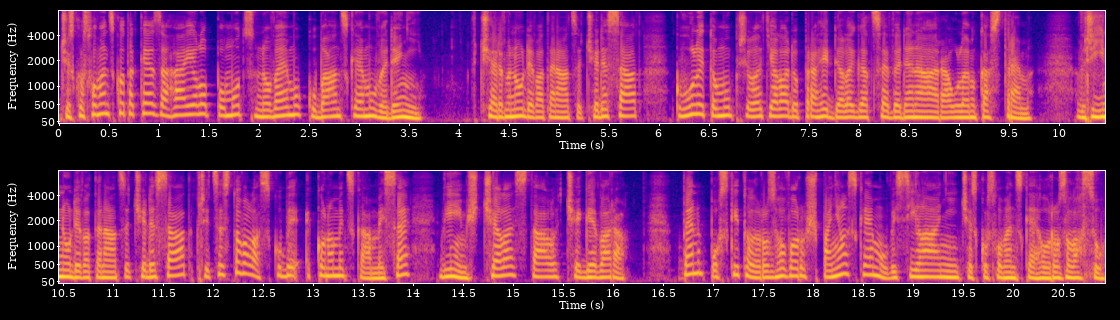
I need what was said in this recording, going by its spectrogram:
Československo také zahájilo pomoc novému kubánskému vedení. V červnu 1960 kvůli tomu přiletěla do Prahy delegace vedená Raulem Kastrem. V říjnu 1960 přicestovala z Kuby ekonomická mise, v jejímž čele stál Che Guevara. Ten poskytl rozhovor španělskému vysílání československého rozhlasu.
